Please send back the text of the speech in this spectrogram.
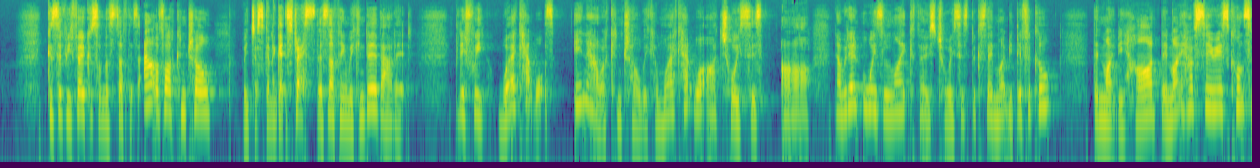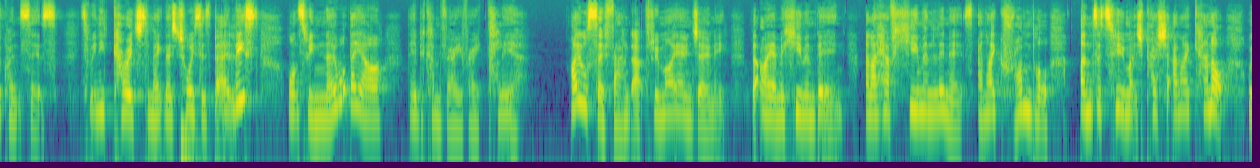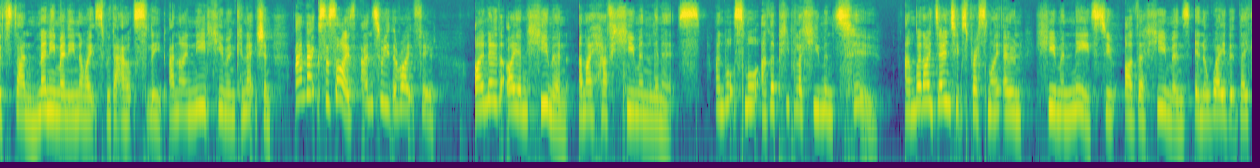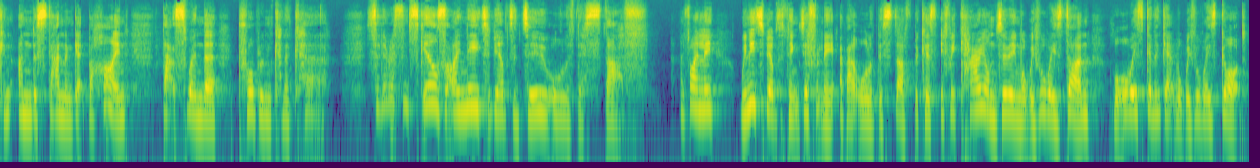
Because if we focus on the stuff that's out of our control, we're just going to get stressed. There's nothing we can do about it. But if we work out what's in our control. We can work out what our choices are. Now, we don't always like those choices because they might be difficult, they might be hard, they might have serious consequences. So we need courage to make those choices. But at least once we know what they are, they become very, very clear. I also found out through my own journey that I am a human being and I have human limits and I crumble under too much pressure and I cannot withstand many, many nights without sleep and I need human connection and exercise and to eat the right food. I know that I am human and I have human limits. And what's more, other people are human too. And when I don't express my own human needs to other humans in a way that they can understand and get behind, that's when the problem can occur. So there are some skills that I need to be able to do all of this stuff. And finally, we need to be able to think differently about all of this stuff because if we carry on doing what we've always done, we're always going to get what we've always got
